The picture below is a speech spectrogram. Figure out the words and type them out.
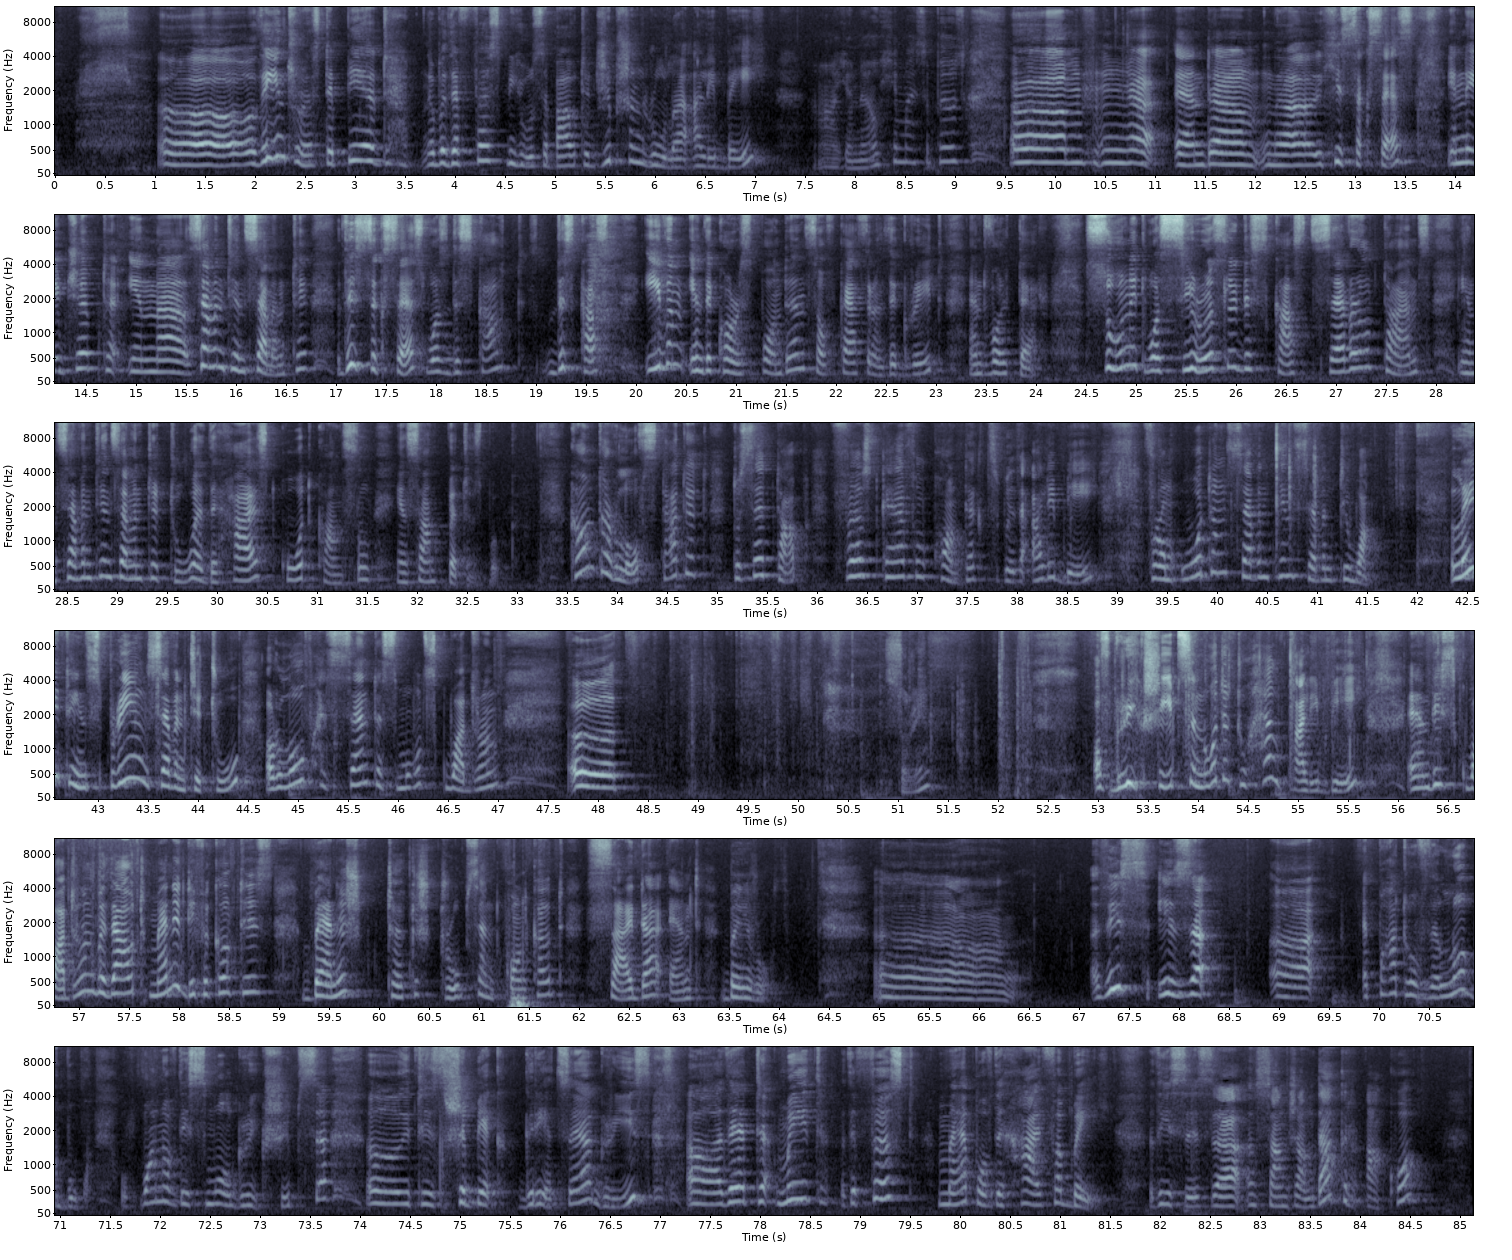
Uh, the interest appeared with the first news about Egyptian ruler Ali Bey. Uh, you know him, I suppose, um, uh, and um, uh, his success in Egypt in 1770. Uh, this success was discussed, discussed even in the correspondence of Catherine the Great and Voltaire. Soon it was seriously discussed several times in 1772 at the highest court council in St. Petersburg. Count Orlov started to set up first careful contacts with Ali Bey from autumn 1771. Late in spring 72, Orlov has sent a small squadron uh, sorry, of Greek ships in order to help Ali Bey, and this squadron, without many difficulties, banished Turkish troops and conquered Saida and Beirut. Uh, this is uh, uh, a part of the logbook of one of these small Greek ships. Uh, it is Shebek Grecia, Greece, uh, that made the first map of the Haifa Bay. This is uh, San Jean d'Acre, Akko,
